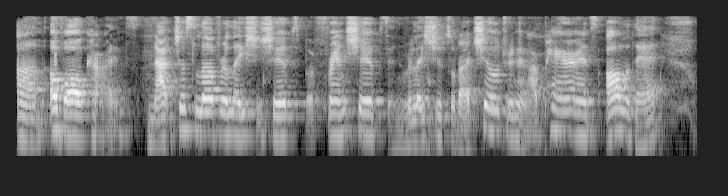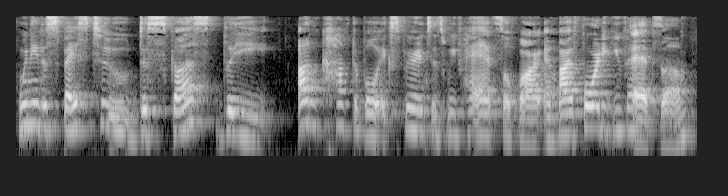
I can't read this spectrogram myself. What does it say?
um, of all kinds, not just love relationships, but friendships and relationships with our children and our parents, all of that. We need a space to discuss the uncomfortable experiences we've had so far, and by 40, you've had some,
